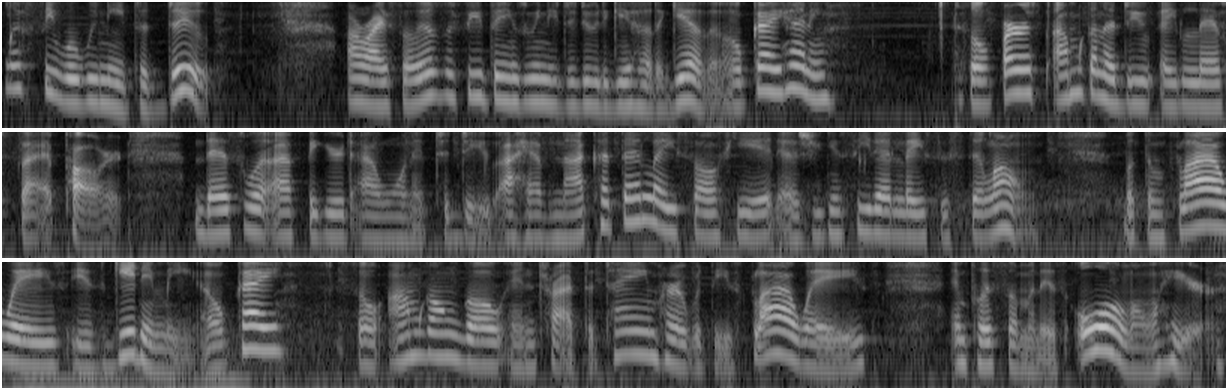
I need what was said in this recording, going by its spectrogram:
Let's see what we need to do. All right, so there's a few things we need to do to get her together. Okay, honey? So first, I'm going to do a left side part. That's what I figured I wanted to do. I have not cut that lace off yet. As you can see, that lace is still on. But them flyaways is getting me, okay? So I'm going to go and try to tame her with these flyaways and put some of this oil on here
